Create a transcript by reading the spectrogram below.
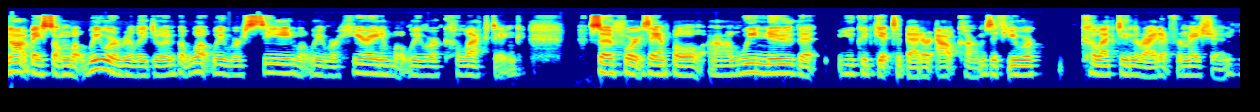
not based on what we were really doing, but what we were seeing, what we were hearing, and what we were collecting. So, for example, uh, we knew that you could get to better outcomes if you were collecting the right information.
